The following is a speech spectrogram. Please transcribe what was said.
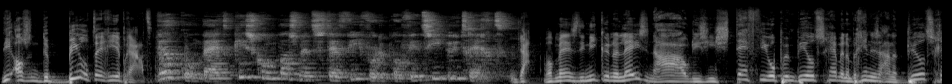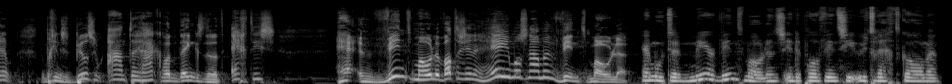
die als een debiel tegen je praat. Welkom bij het Kieskompas met Steffi voor de provincie Utrecht. Ja, want mensen die niet kunnen lezen, nou, die zien Steffi op hun beeldscherm. En dan beginnen ze aan het beeldscherm, dan beginnen ze het beeldscherm aan te raken. Want dan denken ze dat het echt is. Hè, een windmolen? Wat is in hemelsnaam een windmolen? Er moeten meer windmolens in de provincie Utrecht komen.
